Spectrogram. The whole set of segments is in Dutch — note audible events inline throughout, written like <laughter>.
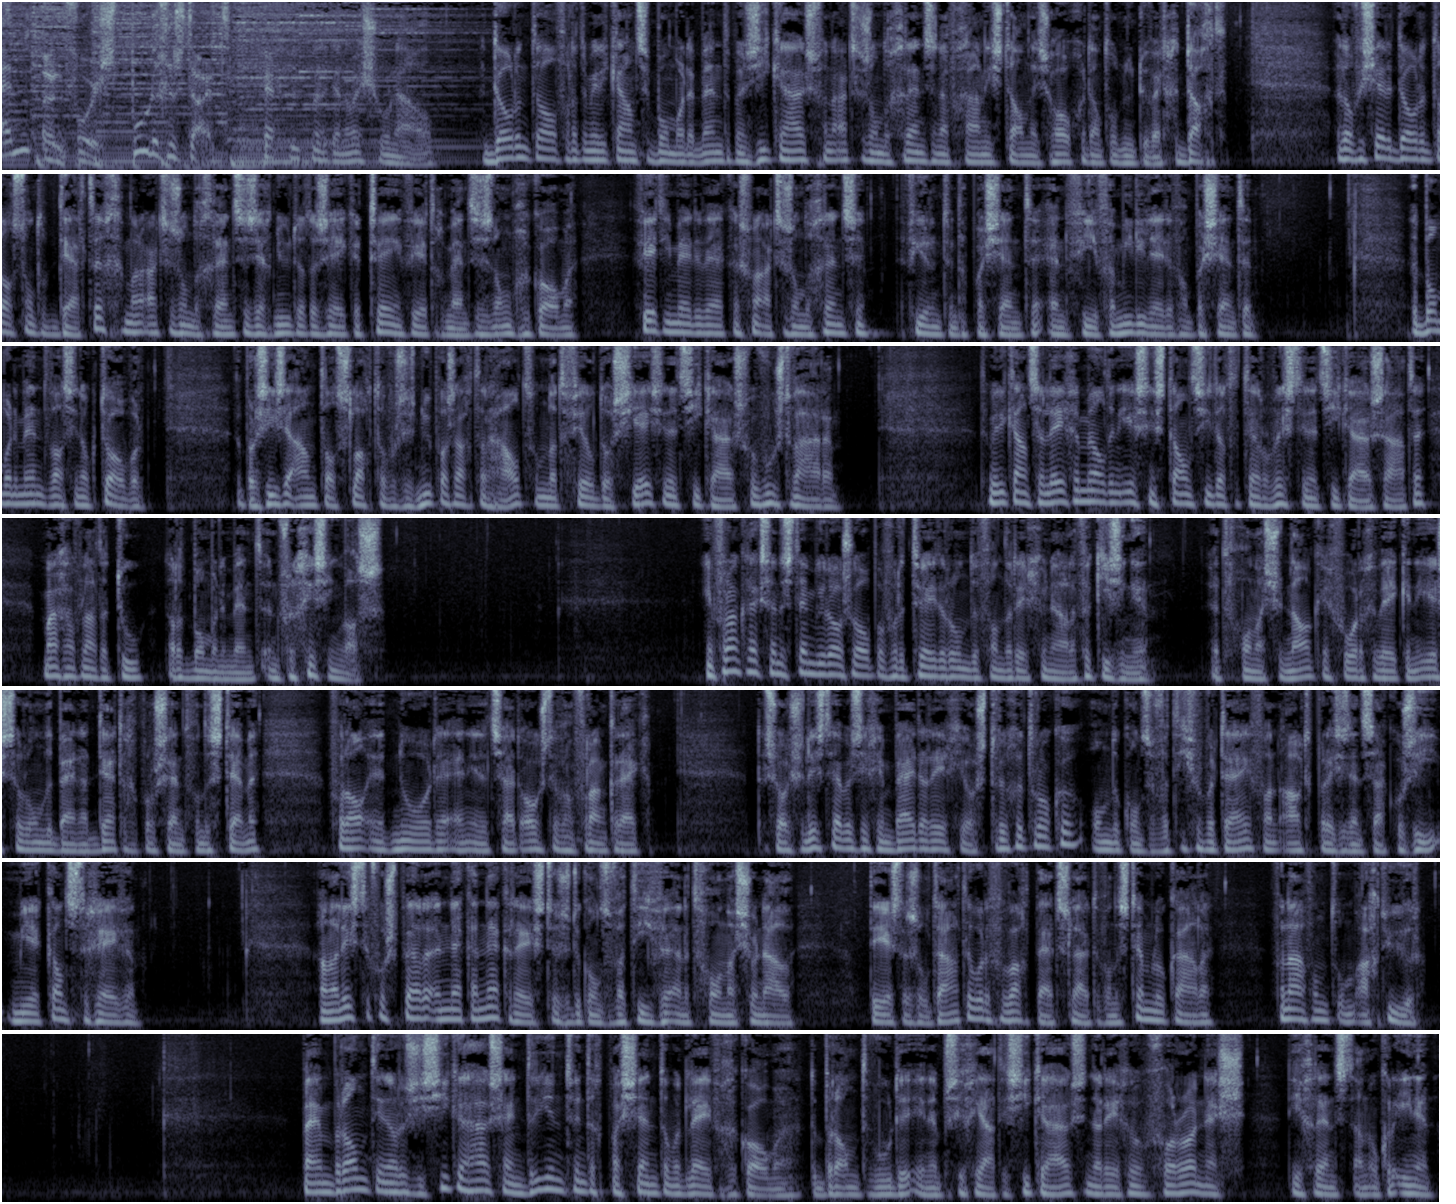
en een voorspoedige start. Met het NOS. Het dodental van het Amerikaanse bombardement op een ziekenhuis van Artsen zonder Grenzen in Afghanistan is hoger dan tot nu toe werd gedacht. Het officiële dodental stond op 30, maar Artsen zonder Grenzen zegt nu dat er zeker 42 mensen zijn omgekomen. 14 medewerkers van Artsen zonder Grenzen, 24 patiënten en 4 familieleden van patiënten. Het bombardement was in oktober. Het precieze aantal slachtoffers is nu pas achterhaald omdat veel dossiers in het ziekenhuis verwoest waren. Het Amerikaanse leger meldde in eerste instantie dat de terroristen in het ziekenhuis zaten, maar gaf later toe dat het bombardement een vergissing was. In Frankrijk zijn de stembureaus open voor de tweede ronde van de regionale verkiezingen. Het Front National kreeg vorige week in de eerste ronde bijna 30% van de stemmen, vooral in het noorden en in het zuidoosten van Frankrijk. De socialisten hebben zich in beide regio's teruggetrokken om de conservatieve partij van oud-president Sarkozy meer kans te geven. Analisten voorspellen een nek-aan-nek race tussen de conservatieven en het Front National. De eerste resultaten worden verwacht bij het sluiten van de stemlokalen vanavond om 8 uur. Bij een brand in een Russisch ziekenhuis zijn 23 patiënten om het leven gekomen. De brand woedde in een psychiatrisch ziekenhuis in de regio Voronezh, die grenst aan Oekraïne.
